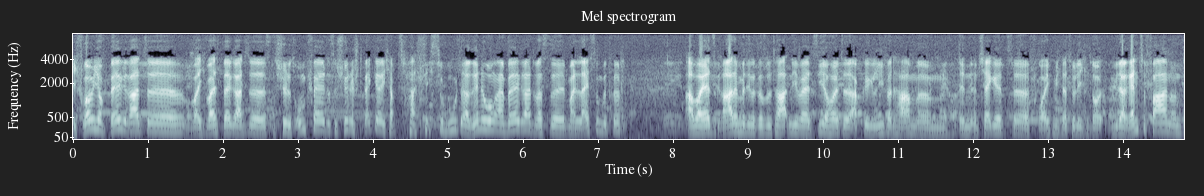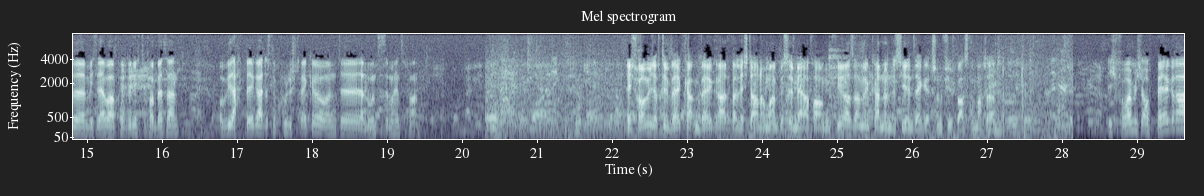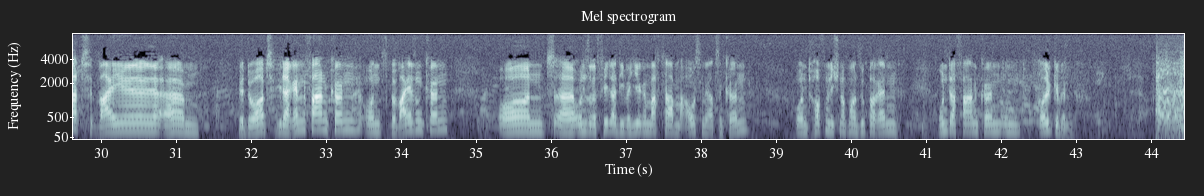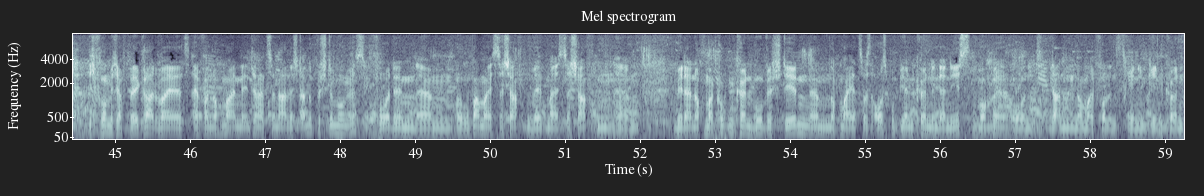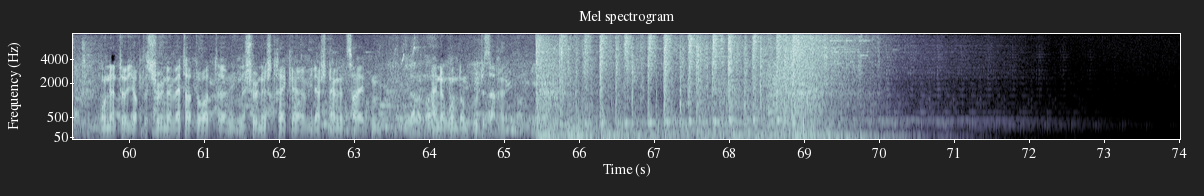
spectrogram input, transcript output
Ich freue mich auf Belgrad, äh, weil ich weiß, Belgrad äh, ist ein schönes Umfeld, ist eine schöne Strecke. Ich habe zwar nicht so gute Erinnerungen an Belgrad, was äh, meine Leistung betrifft, aber jetzt gerade mit den Resultaten, die wir jetzt hier heute abgeliefert haben ähm, in, in Szeged, freue ich mich natürlich wieder Rennen zu fahren und mich selber persönlich zu verbessern. Und wie gesagt, Belgrad ist eine coole Strecke und da lohnt es sich immer hinzufahren. Ich freue mich auf den Weltcup in Belgrad, weil ich da noch mal ein bisschen mehr Erfahrung im Vierer sammeln kann und es hier in Szeged schon viel Spaß gemacht hat. Ich freue mich auf Belgrad, weil ähm, wir dort wieder Rennen fahren können, uns beweisen können und äh, unsere Fehler, die wir hier gemacht haben, ausmerzen können und hoffentlich nochmal ein super Rennen runterfahren können und Gold gewinnen. Ich freue mich auf Belgrad, weil es einfach nochmal eine internationale Standortbestimmung ist vor den ähm, Europameisterschaften, Weltmeisterschaften. Ähm, wir dann nochmal gucken können, wo wir stehen, ähm, nochmal jetzt was ausprobieren können in der nächsten Woche und dann nochmal voll ins Training gehen können. Und natürlich auf das schöne Wetter dort, ähm, eine schöne Strecke, wieder schnelle Zeiten, eine rundum gute Sache.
